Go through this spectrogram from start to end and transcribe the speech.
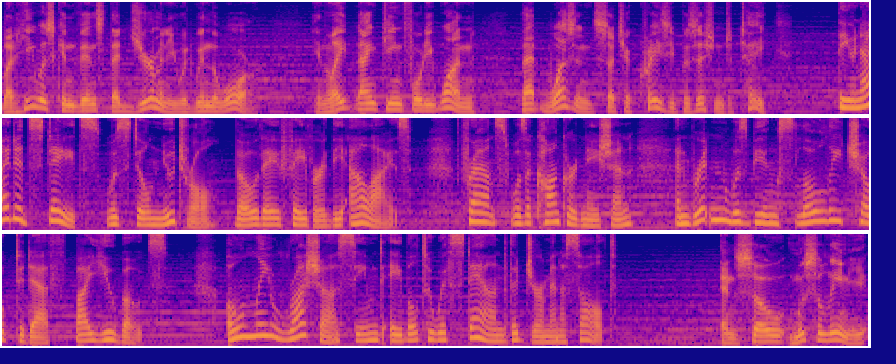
but he was convinced that Germany would win the war. In late 1941, that wasn't such a crazy position to take. The United States was still neutral, though they favored the Allies. France was a conquered nation, and Britain was being slowly choked to death by U boats. Only Russia seemed able to withstand the German assault. And so Mussolini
